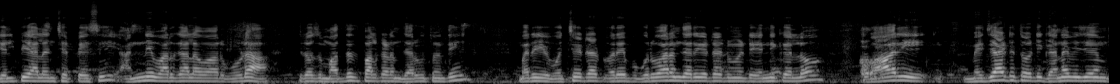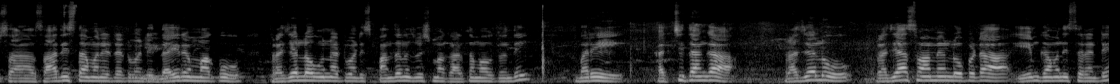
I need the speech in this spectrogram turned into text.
గెలిపియాలని చెప్పేసి అన్ని వర్గాల వారు కూడా ఈరోజు మద్దతు పలకడం జరుగుతుంది. మరి వచ్చేట రేపు గురువారం జరిగేటటువంటి ఎన్నికల్లో భారీ మెజార్టీతోటి ఘన విజయం సా సాధిస్తామనేటటువంటి ధైర్యం మాకు ప్రజల్లో ఉన్నటువంటి స్పందన చూసి మాకు అర్థమవుతుంది. మరి ఖచ్చితంగా ప్రజలు ప్రజాస్వామ్యం లోపల ఏం గమనిస్తారంటే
